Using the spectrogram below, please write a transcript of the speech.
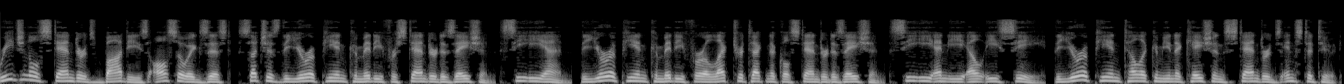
Regional standards bodies also exist, such as the European Committee for Standardization the European Committee for Electrotechnical Standardization the European Telecommunications Standards Institute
